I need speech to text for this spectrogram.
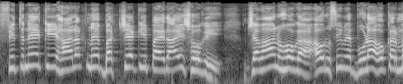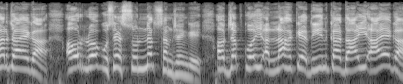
फितने की हालत में बच्चे की पैदाइश होगी। जवान होगा और उसी में बूढ़ा होकर मर जाएगा और लोग उसे सुन्नत समझेंगे। और जब कोई अल्लाह के दीन का दाई आएगा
